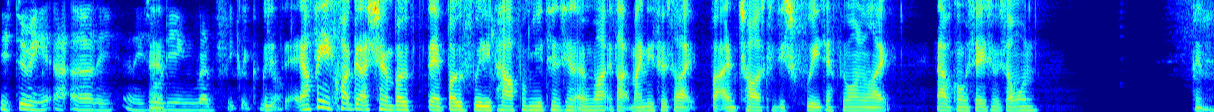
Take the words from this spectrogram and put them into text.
He's doing it at early, and he's already in relatively good control. I think he's quite good at showing both. They're both really powerful mutants in their own right. It's like Magneto's like, but and Charles can just freeze everyone and like have a conversation with someone. And,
